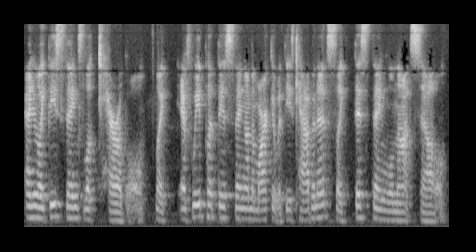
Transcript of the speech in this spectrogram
and you're like these things look terrible like if we put this thing on the market with these cabinets like this thing will not sell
